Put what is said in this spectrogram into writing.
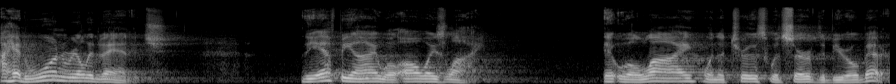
I had one real advantage. The FBI will always lie. It will lie when the truth would serve the Bureau better.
